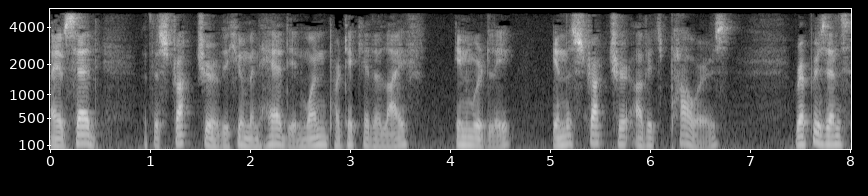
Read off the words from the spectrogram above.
I have said that the structure of the human head in one particular life, inwardly, in the structure of its powers, represents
